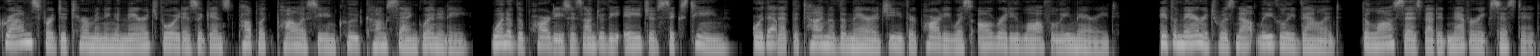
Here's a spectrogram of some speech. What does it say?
Grounds for determining a marriage void as against public policy include consanguinity, one of the parties is under the age of 16, or that at the time of the marriage either party was already lawfully married. If a marriage was not legally valid, the law says that it never existed.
